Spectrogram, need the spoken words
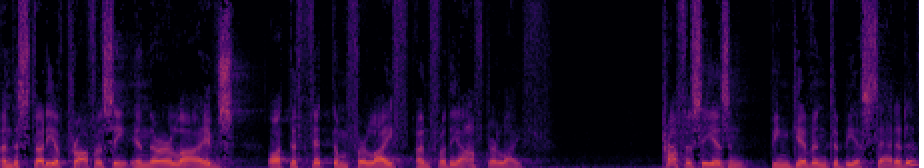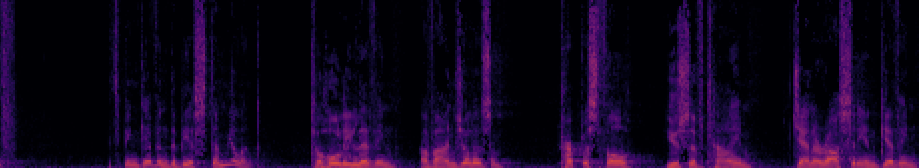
And the study of prophecy in their lives ought to fit them for life and for the afterlife. Prophecy isn't being given to be a sedative, it's been given to be a stimulant to holy living, evangelism, purposeful use of time, generosity and giving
